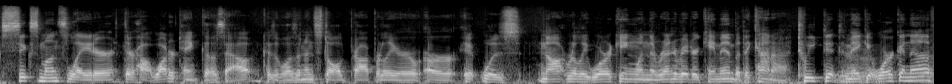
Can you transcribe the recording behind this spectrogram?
six months later their hot water tank goes out because it wasn't installed properly or, or it was not really working when the renovator came in but they kind of tweaked it to make it work enough.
